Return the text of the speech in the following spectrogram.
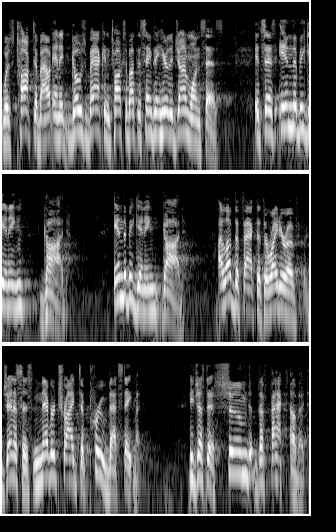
was talked about and it goes back and talks about the same thing here that John 1 says. It says, in the beginning, God. In the beginning, God. I love the fact that the writer of Genesis never tried to prove that statement. He just assumed the fact of it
